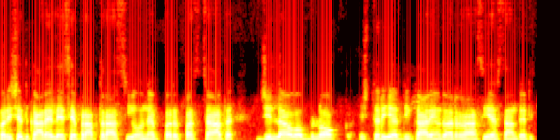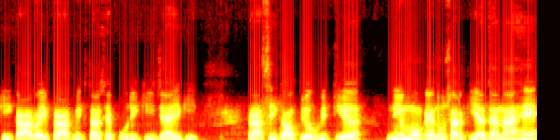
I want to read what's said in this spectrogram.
परिषद कार्यालय से प्राप्त राशि होने पर पश्चात जिला व ब्लॉक स्तरीय अधिकारियों द्वारा राशि हस्तांतरित की कार्रवाई प्राथमिकता से पूरी की जाएगी। राशि का उपयोग वित्तीय नियमों के अनुसार किया जाना है।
